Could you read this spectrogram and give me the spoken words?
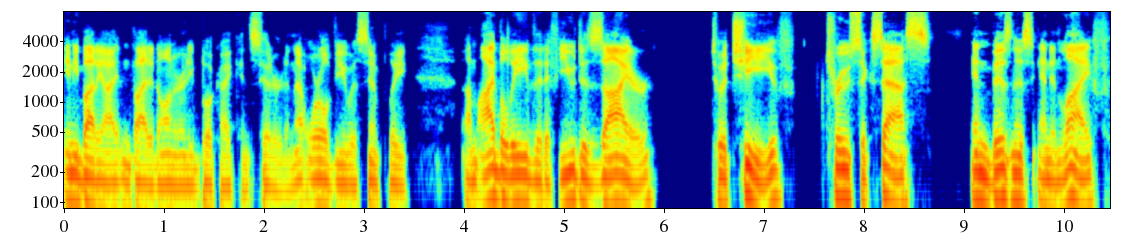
anybody I invited on or any book I considered. And that worldview was simply um, I believe that if you desire to achieve true success in business and in life,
